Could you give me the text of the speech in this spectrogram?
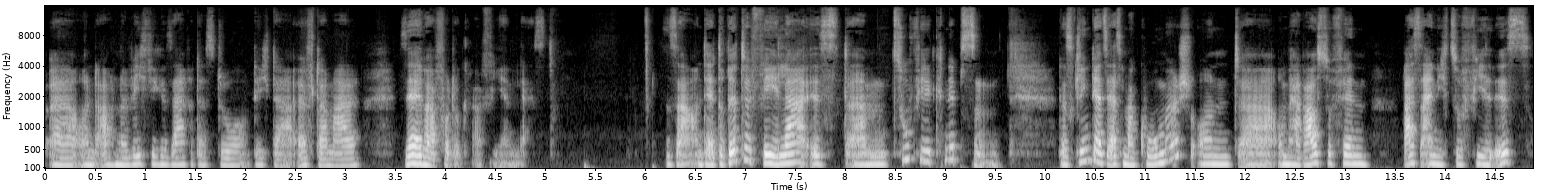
äh, und auch eine wichtige Sache, dass du dich da öfter mal selber fotografieren lässt. So, und der dritte Fehler ist ähm, zu viel Knipsen. Das klingt jetzt erstmal komisch und äh, um herauszufinden, was eigentlich zu viel ist,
